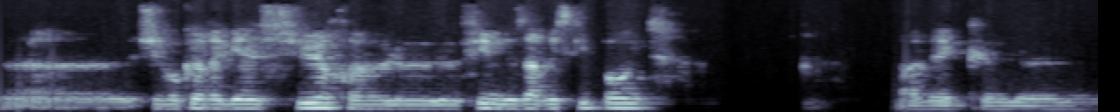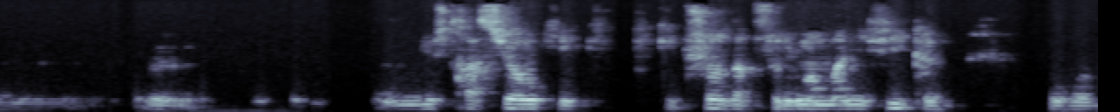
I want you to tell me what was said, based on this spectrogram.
euh, j'évoquerai bien sûr euh, le, film de Zabriskie Point, avec euh, l'illustration qui est quelque chose d'absolument magnifique pour,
